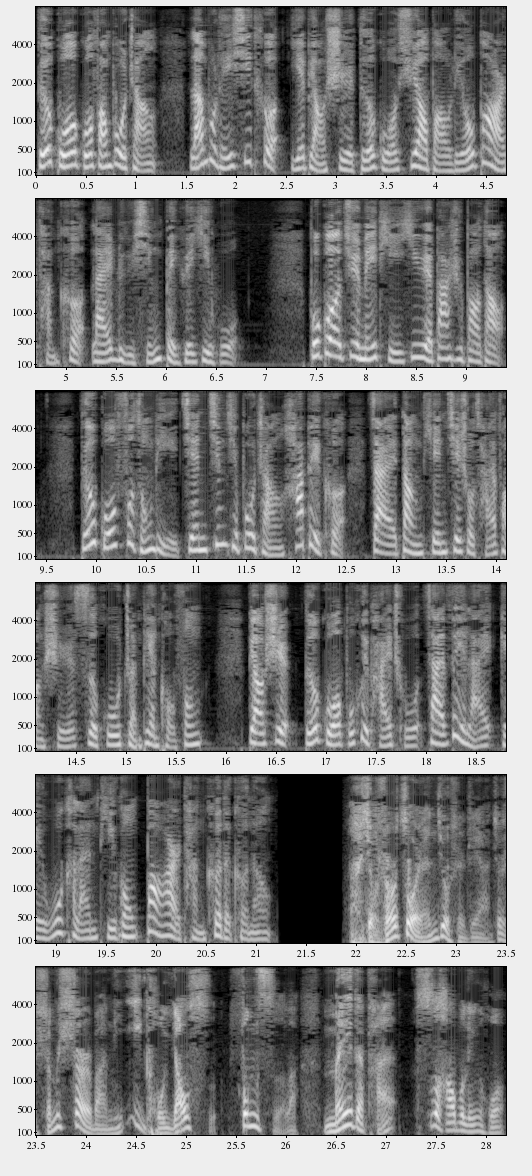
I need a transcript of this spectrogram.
德国国防部长兰布雷希特也表示，德国需要保留豹二坦克来履行北约义务。不过，据媒体一月八日报道，德国副总理兼经济部长哈贝克在当天接受采访时似乎转变口风，表示德国不会排除在未来给乌克兰提供豹二坦克的可能。啊，有时候做人就是这样，就是什么事儿吧，你一口咬死，封死了，没得谈，丝毫不灵活，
